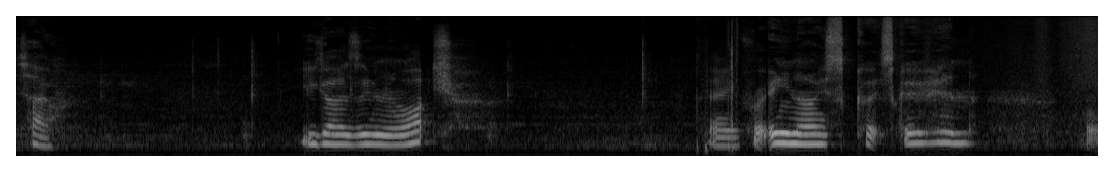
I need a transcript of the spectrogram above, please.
So, you guys are gonna watch a pretty nice quick scoping. Oh,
